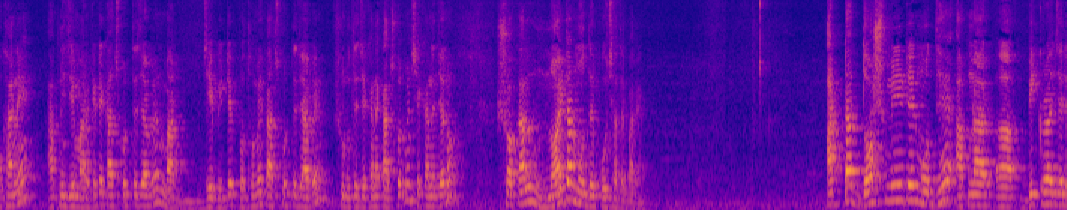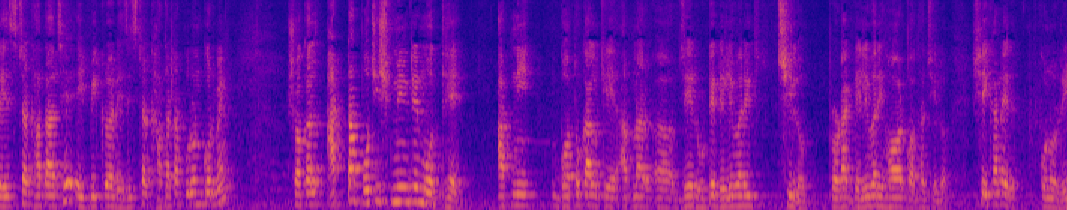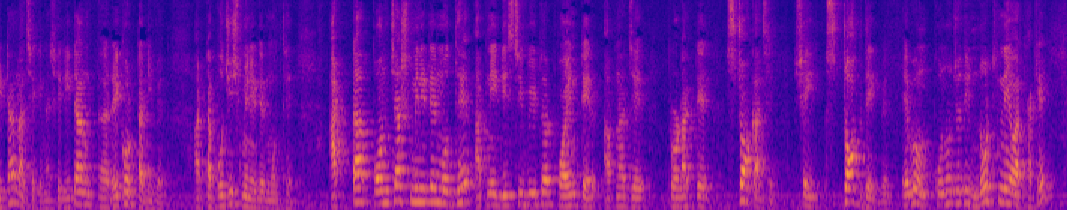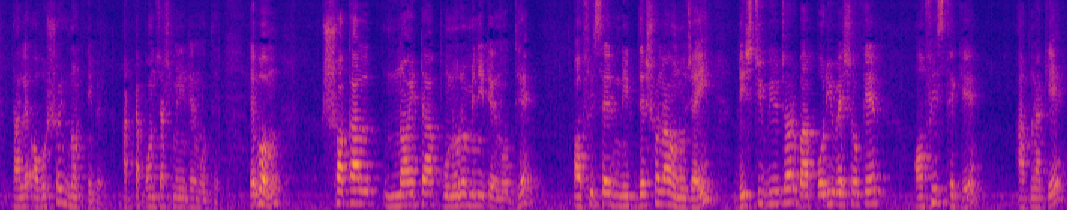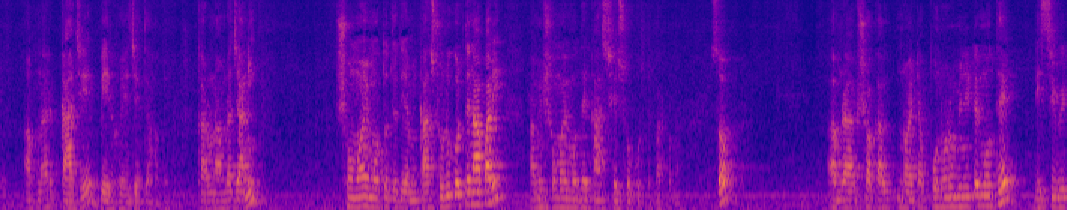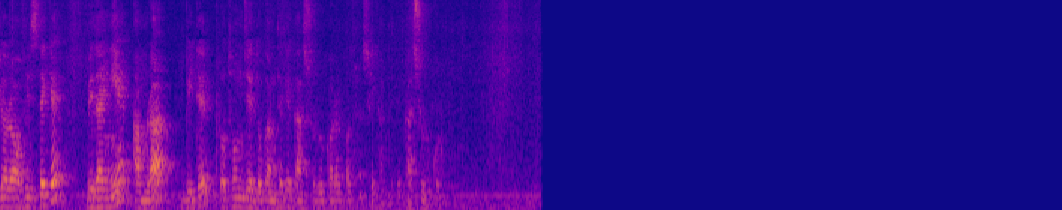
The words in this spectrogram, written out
ওখানে আপনি যে মার্কেটে কাজ করতে যাবেন বা যে বিটে প্রথমে কাজ করতে যাবেন, শুরুতে যেখানে কাজ করবেন, সেখানে যেন সকাল নয়টার মধ্যে পৌঁছাতে পারেন। আটটা দশ মিনিটের মধ্যে আপনার বিক্রয় যে রেজিস্টার খাতা আছে, এই বিক্রয় রেজিস্টার খাতাটা পূরণ করবেন। সকাল আটটা পঁচিশ মিনিটের মধ্যে আপনি গতকালকে আপনার যে রুটে ডেলিভারি ছিল প্রোডাক্ট ডেলিভারি হওয়ার কথা ছিল সেখানে কোনো রিটার্ন আছে কিনা? সেই রিটার্ন রেকর্ডটা নেবেন আটটা পঁচিশ মিনিটের মধ্যে। আটটা পঞ্চাশ মিনিটের মধ্যে আপনি ডিস্ট্রিবিউটর পয়েন্টের আপনার যে প্রোডাক্টের স্টক আছে, সেই স্টক দেখবেন এবং কোনো যদি নোট নেওয়ার থাকে, তাহলে অবশ্যই নোট নেবেন আটটা পঞ্চাশ মিনিটের মধ্যে। এবং সকাল নয়টা পনেরো মিনিটের মধ্যে অফিসের নির্দেশনা অনুযায়ী ডিস্ট্রিবিউটর বা পরিবেশকের অফিস থেকে আপনাকে আপনার কাজে বের হয়ে যেতে হবে। কারণ আমরা জানি, সময় মতো যদি আমি কাজ শুরু করতে না পারি, আমি সময়ের মধ্যে কাজ শেষও করতে পারব না। সো আমরা সকাল নয়টা পনেরো মিনিটের মধ্যে ডিস্ট্রিবিউটর অফিস থেকে বিদায় নিয়ে আমরা বিটের প্রথম যে দোকান থেকে কাজ শুরু করার কথা, সেখান থেকে কাজ শুরু করব।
